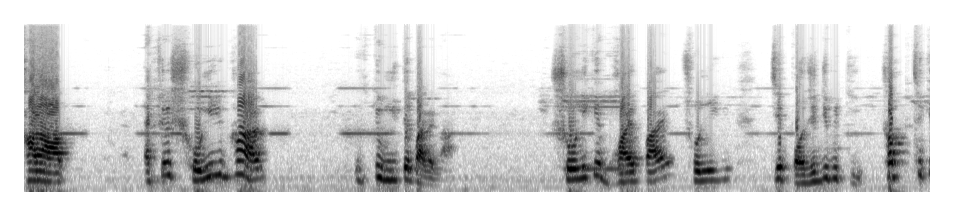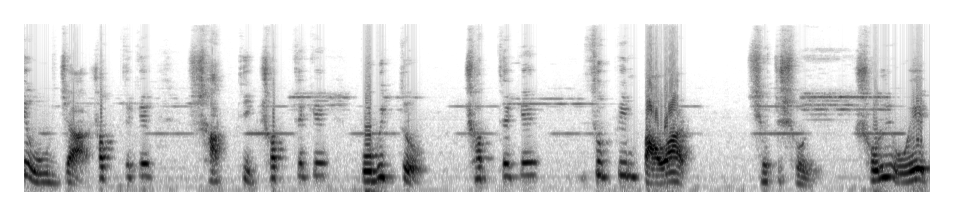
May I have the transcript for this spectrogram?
খারাপ। অ্যাকচুয়ালি শনির ভার কেউ নিতে পারে না। শনিকে ভয় পায়, শনি যে পজিটিভিটি সব থেকে ঊর্জা সব থেকে সাত্বিক সব থেকে পবিত্র সব থেকে সুপ্রিম পাওয়ার সে হচ্ছে শনি। শনি ওয়েট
